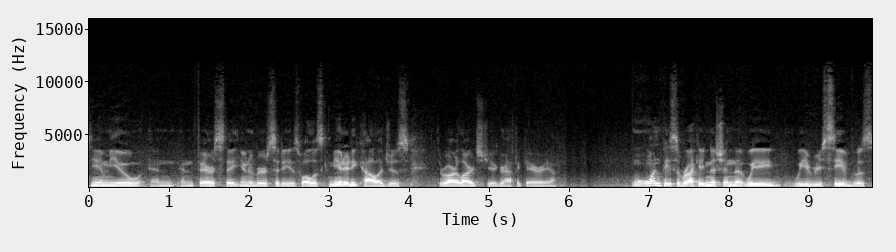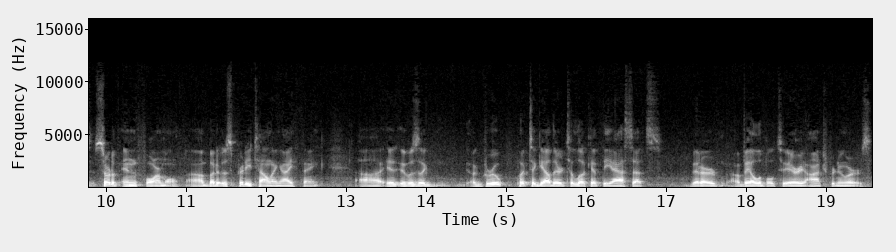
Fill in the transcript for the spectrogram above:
CMU and, and Ferris State University, as well as community colleges through our large geographic area. One piece of recognition that we, we received was sort of informal, uh, but it was pretty telling, I think. Uh, it, it was a, a group put together to look at the assets that are available to area entrepreneurs.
